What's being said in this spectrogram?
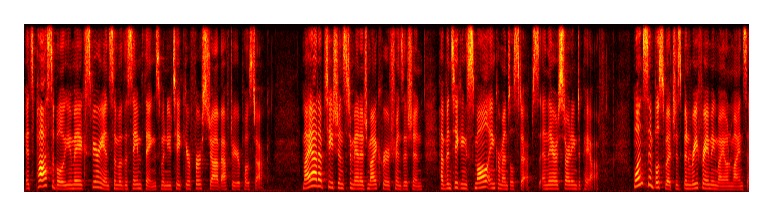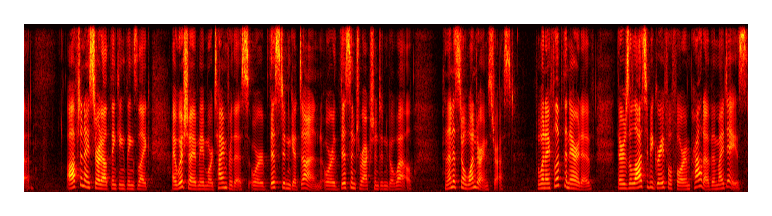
It's possible you may experience some of the same things when you take your first job after your postdoc. My adaptations to manage my career transition have been taking small incremental steps, and they are starting to pay off. One simple switch has been reframing my own mindset. Often I start out thinking things like, I wish I had made more time for this, or this didn't get done, or this interaction didn't go well. And then it's no wonder I'm stressed. But when I flip the narrative, there's a lot to be grateful for and proud of in my days.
